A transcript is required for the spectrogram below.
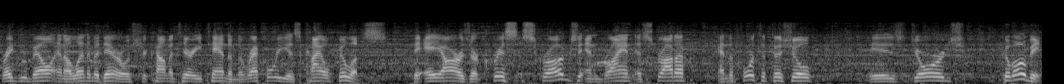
Greg Wrubell and Elena Medeiros, your commentary tandem. The referee is Kyle Phillips. The ARs are Chris Scruggs and Brian Estrada, and the fourth official is George Kabobi.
